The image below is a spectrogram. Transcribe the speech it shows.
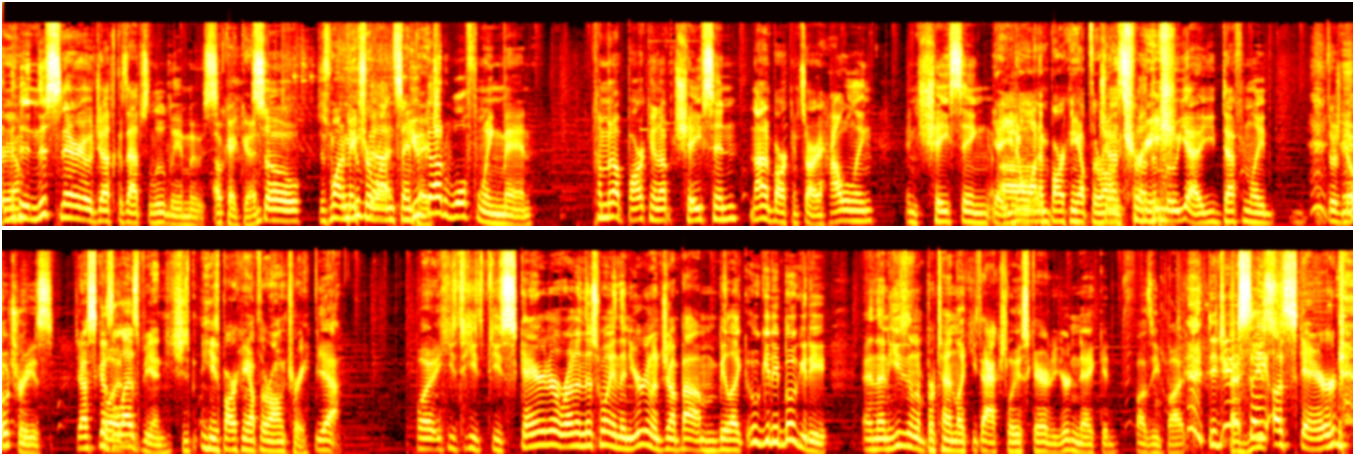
scenario. in this scenario, Jessica's absolutely a moose. Okay, good. So Just want to make you've sure we're got, on the same you page. got Wolfwing Man coming up, barking up, chasing, not barking, sorry, howling and chasing. yeah, you don't uh, want him barking up the wrong Jessica the tree. Moo- yeah, you definitely. There's no trees. Jessica's a lesbian. She's, he's barking up the wrong tree. Yeah, but he's he's he's scaring her, running this way, and then you're gonna jump out and be like oogity boogity, and then he's gonna pretend like he's actually scared of your naked fuzzy butt. Did you just say a scared?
